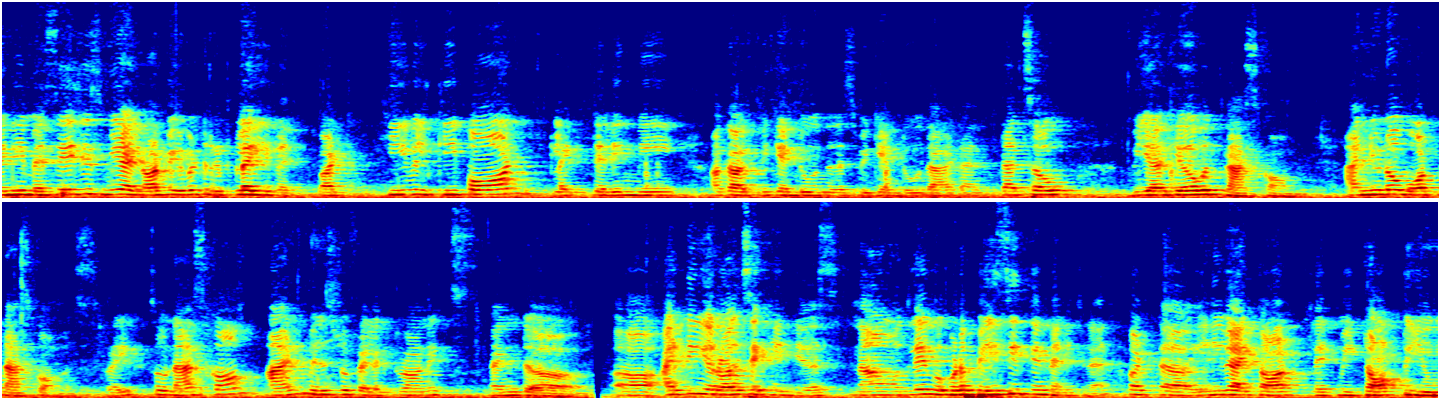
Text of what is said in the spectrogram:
when he messages me, I'll not be able to reply even. But he will keep on like telling me, "Akka, we can do this, we can do that," and that's how we are here with NASCOM. And you know what NASCOM is, right? So NASCOM and Minister of Electronics and uh, uh, I think you're all second years. நான் முதல்ல உங்க கூட பேசியிருக்கேன்னு நினைக்கிறேன் but anyway I thought let me talk to you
